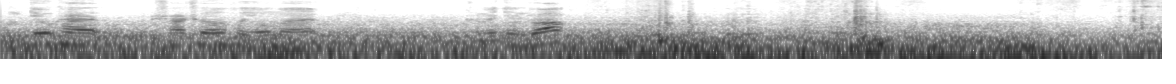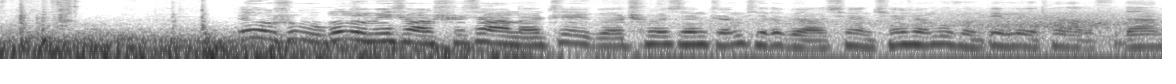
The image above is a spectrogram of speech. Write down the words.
我们丢开刹车和油门，准备进桩。六十五公里每小时下呢，这个车型整体的表现，前悬部分并没有太大的负担。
